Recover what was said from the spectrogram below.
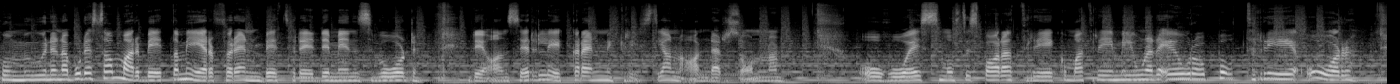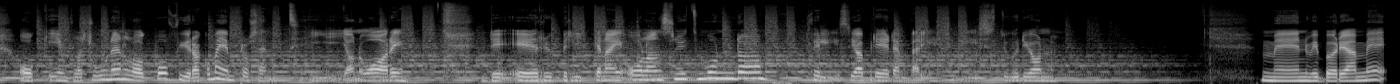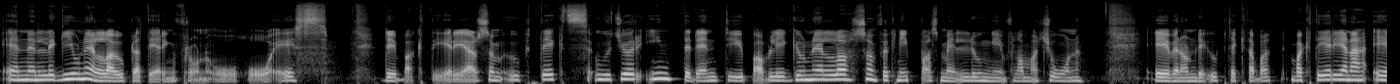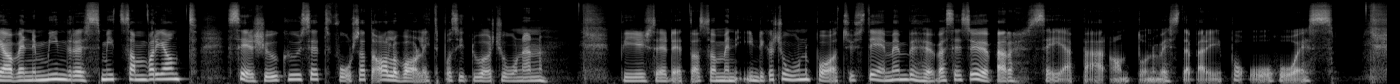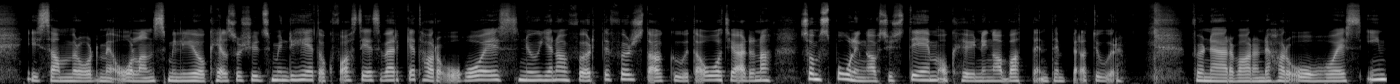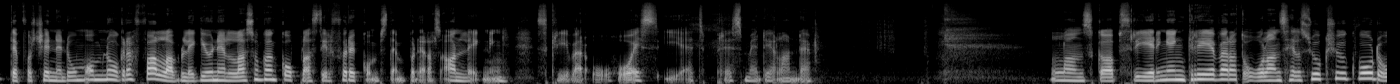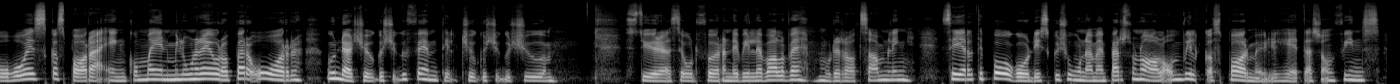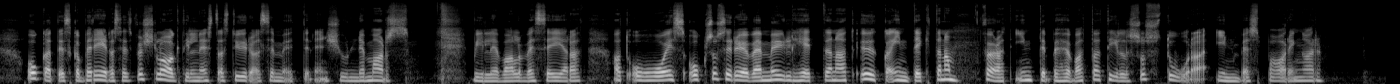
Kommunerna borde samarbeta mer för en bättre demensvård. Det anser läkaren Christian Andersson. OHS måste spara 3,3 miljoner euro på tre år och inflationen låg på 4,1 procent i januari. Det är rubrikerna i Ålandsnytt måndag. Felicia Bredenberg i studion. Men vi börjar med en legionella uppdatering från OHS. De bakterier som upptäckts utgör inte den typ av legionella som förknippas med lunginflammation. Även om de upptäckta bakterierna är av en mindre smittsam variant ser sjukhuset fortsatt allvarligt på situationen. Vi ser detta som en indikation på att systemen behöver ses över, säger Per Anton Westerberg på OHS. I samråd med Ålands miljö och hälsoskyddsmyndighet och Fastighetsverket har OHS nu genomfört de första akuta åtgärderna som spolning av system och höjning av vattentemperatur. För närvarande har OHS inte fått kännedom om några fall av legionella som kan kopplas till förekomsten på deras anläggning, skriver OHS i ett pressmeddelande. Landskapsregeringen kräver att Ålands hälso och sjukvård, OHS, ska spara 1,1 miljoner euro per år under 2025 till 2027. Styrelseordförande Ville Valve, Moderat Samling, säger att det pågår diskussioner med personal om vilka sparmöjligheter som finns och att det ska beredas ett förslag till nästa styrelsemöte den 7 mars. Ville Valve säger att, att OHS också ser över möjligheterna att öka intäkterna för att inte behöva ta till så stora inbesparingar.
